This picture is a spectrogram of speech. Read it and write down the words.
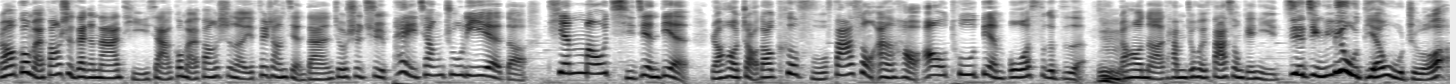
然后购买方式再跟大家提一下，购买方式呢也非常简单，就是去配枪朱丽叶的天猫旗舰店，然后找到客服发送暗号“凹凸电波”四个字，嗯。然后呢他们就会发送给你接近六点五折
